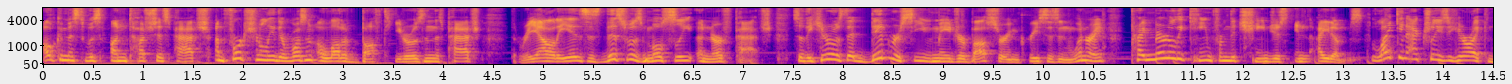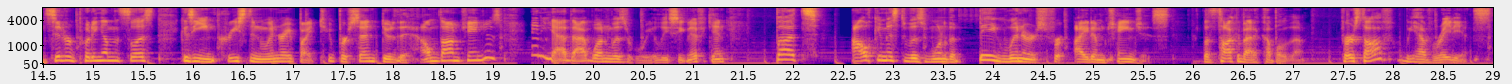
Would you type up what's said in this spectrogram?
Alchemist was untouched this patch. Unfortunately, there wasn't a lot of buffed heroes in this patch. The reality is, is this was mostly a nerf patch. So the heroes that did receive major buffs or increases in win rate primarily came from the changes in items. Lycan actually is a hero I considered putting on this list because he increased in win rate by 2% due to the Helm Dom changes. And yeah, that one was really significant. But Alchemist was one of the big winners for item changes. Let's talk about a couple of them. First off, we have Radiance.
